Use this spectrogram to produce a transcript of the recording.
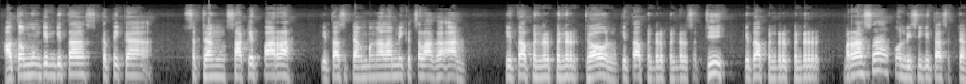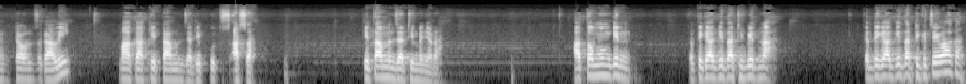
Atau mungkin kita ketika sedang sakit parah, kita sedang mengalami kecelakaan, kita benar-benar down, kita benar-benar sedih, kita benar-benar merasa kondisi kita sedang down sekali, maka kita menjadi putus asa. Kita menjadi menyerah. Atau mungkin ketika kita difitnah, ketika kita dikecewakan,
